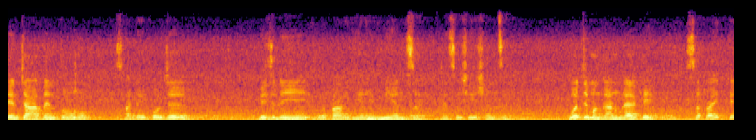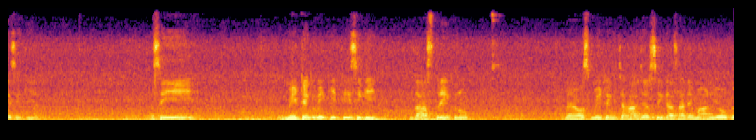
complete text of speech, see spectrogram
3-4 ਦਿਨ ਤੋਂ ਸਾਡੇ ਕੁਝ ਬਿਜਲੀ ਵਿਭਾਗ ਦੀਆਂ ਯੂਨੀਅਨਸ ਐਸੋਸੀਏਸ਼ਨਸ ਕੁਝ ਮੰਗਾਂ ਨੂੰ ਲੈ ਕੇ ਸਟ੍ਰਾਈਕ ਤੇ ਸੀਗੀਆਂ। ਅਸੀਂ ਮੀਟਿੰਗ ਵੀ ਕੀਤੀ ਸੀਗੀ 10 ਤਰੀਕ ਨੂੰ। ਮੈਂ ਉਸ ਮੀਟਿੰਗ 'ਚ ਹਾਜ਼ਰ ਸੀਗਾ। ਸਾਡੇ ਮਾਨਯੋਗ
